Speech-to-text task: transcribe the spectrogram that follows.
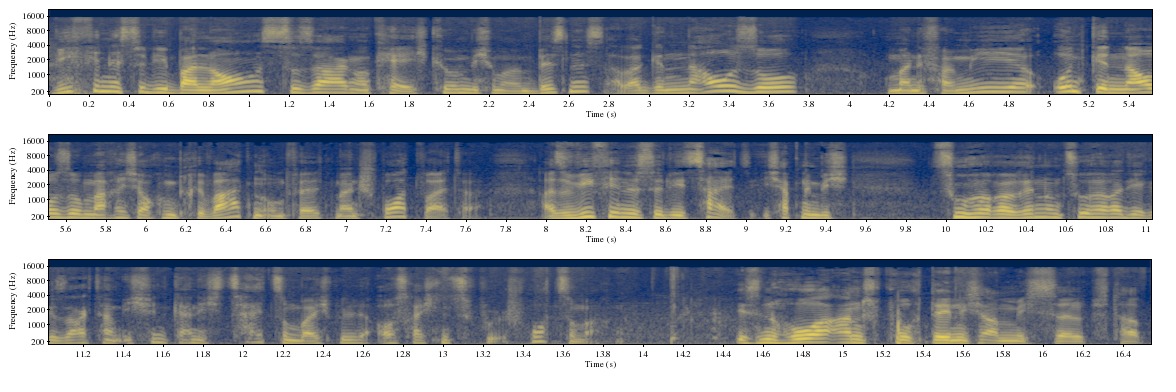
Wie findest du die Balance zu sagen, okay, ich kümmere mich um mein Business, aber genauso um meine Familie und genauso mache ich auch im privaten Umfeld meinen Sport weiter? Also wie findest du die Zeit? Ich habe nämlich Zuhörerinnen und Zuhörer, die gesagt haben, ich finde gar nicht Zeit zum Beispiel, ausreichend Sport zu machen? Ist ein hoher Anspruch, den ich an mich selbst habe.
